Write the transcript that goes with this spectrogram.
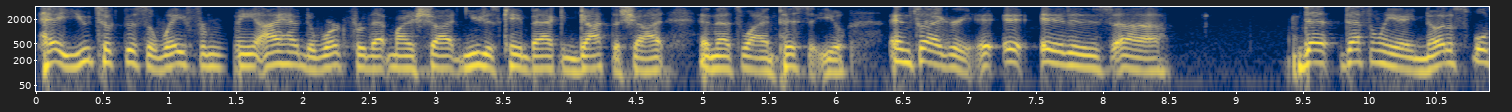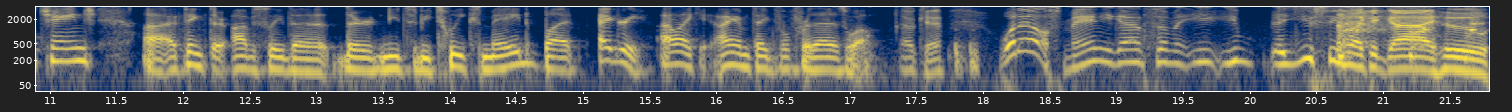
hey, you took this away from me. I had to work for that my shot, and you just came back and got the shot, and that's why I'm pissed at you. And so I agree. It it, it is uh, de- definitely a noticeable change. Uh, I think there obviously the there needs to be tweaks made, but I agree. I like it. I am thankful for that as well. Okay. What else, man? You got some. You you you seem like a guy who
